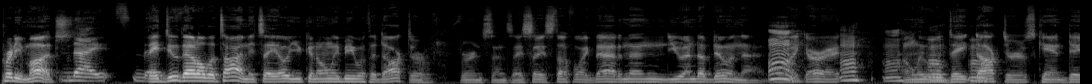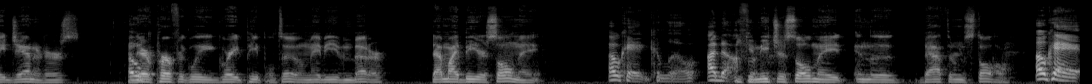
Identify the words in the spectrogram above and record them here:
Pretty much. nice. They do that all the time. They say, oh, you can only be with a doctor, for instance. They say stuff like that, and then you end up doing that. You're mm. like, all right, mm, mm, only will date doctors, can't date janitors. And they're perfectly great people, too. Maybe even better. That might be your soulmate. Okay, Khalil, enough. You can meet your soulmate in the bathroom stall. Okay,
